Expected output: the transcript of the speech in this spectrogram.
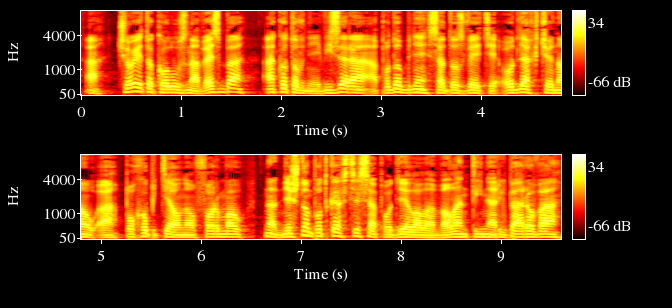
a čo je to kolúzna väzba, ako to v nej vyzerá a podobne sa dozviete odľahčenou a pochopiteľnou formou. Na dnešnom podcaste sa podielala Valentína Rybárová.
